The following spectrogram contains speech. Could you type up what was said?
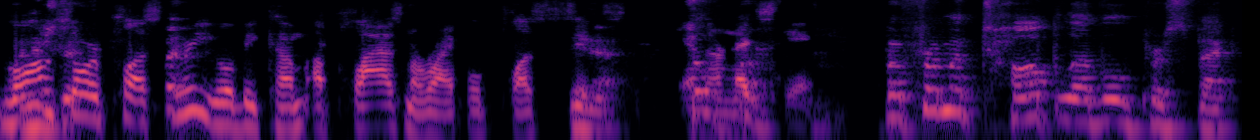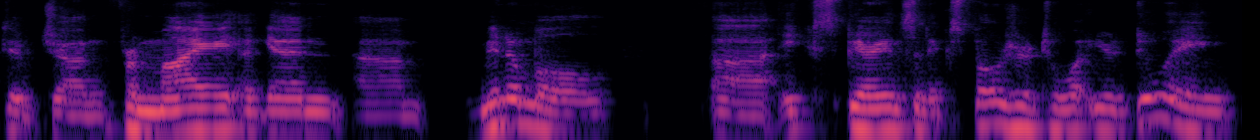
longsword plus three will become a plasma rifle plus six yeah. in so, our next game. But from a top level perspective, John, from my again um, minimal uh, experience and exposure to what you're doing,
